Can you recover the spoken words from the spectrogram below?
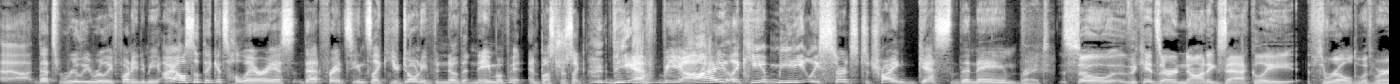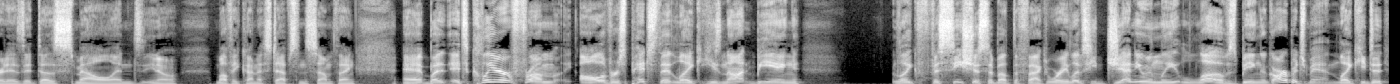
uh, that's really really funny to me. I also think it's hilarious that Francine's like, you don't even know the name of it, and Buster's like, the FBI. Like he immediately starts to try and guess the name. Right. So the kids are not exactly thrilled with where it is. It does smell, and you know, Muffy kind of steps in something. Uh, but it's clear from Oliver's pitch that like he's not being like facetious about the fact where he lives. He genuinely loves being a garbage man. Like he did.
